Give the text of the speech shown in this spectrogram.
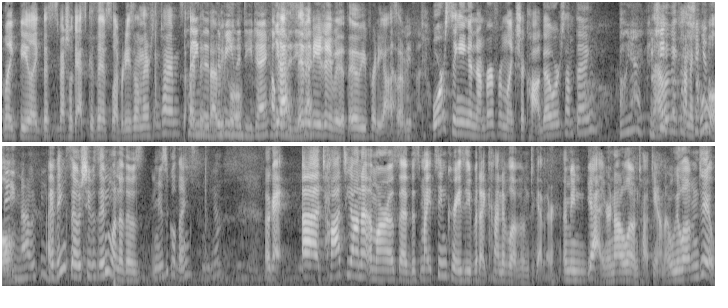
like be like the special guest because they have celebrities on there sometimes. I Playing think the- that'd the be being cool. the DJ, helping yes, the in the DJ. DJ booth. It would be pretty awesome. be. Or singing a number from like Chicago or something. Oh yeah, can That she, would be kind of cool. Sing. That would be. I think so. She was in one of those musical things. Yeah. Okay. Uh, Tatiana Amaro said, This might seem crazy, but I kind of love them together. I mean, yeah, you're not alone, Tatiana. We love them too.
